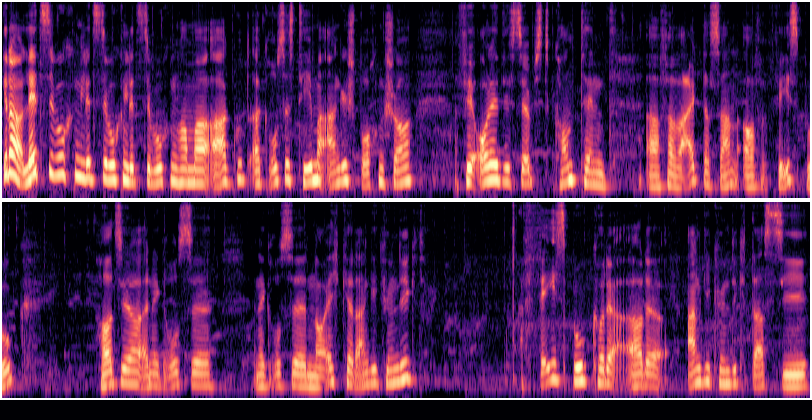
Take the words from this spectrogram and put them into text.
Genau, letzte Woche, letzte Woche, letzte Woche haben wir auch gut, ein großes Thema angesprochen schon. Für alle, die selbst Content-Verwalter sind auf Facebook, hat sie ja eine große, eine große Neuigkeit angekündigt. Facebook hat ja, hat ja angekündigt, dass sie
